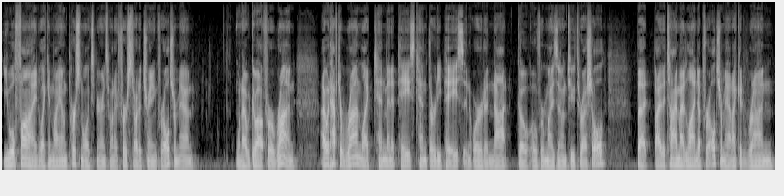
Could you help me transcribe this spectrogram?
you will find, like in my own personal experience when I first started training for Ultraman, when I would go out for a run, I would have to run like 10 minute pace, 10 30 pace in order to not go over my zone two threshold. But by the time I lined up for Ultraman, I could run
